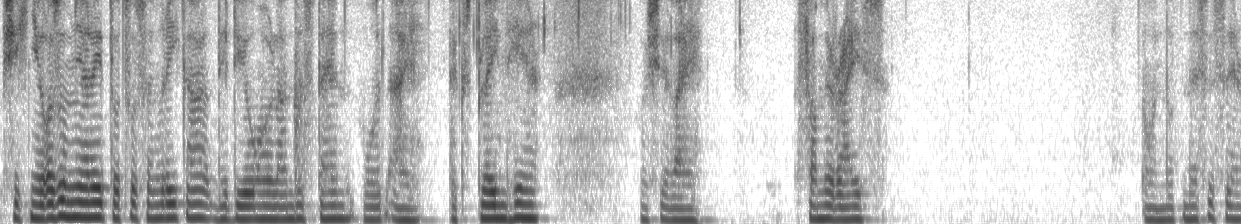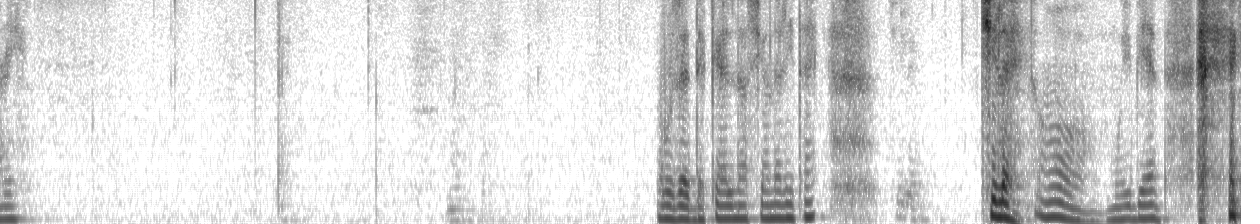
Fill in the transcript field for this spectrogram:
Všichni rozuměli to, co jsem říkal? Did you all understand what I explained here? Or shall I summarize? Or not necessary? Vous êtes de quelle nationalité? Chile. Chile. Oh, muy bien.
